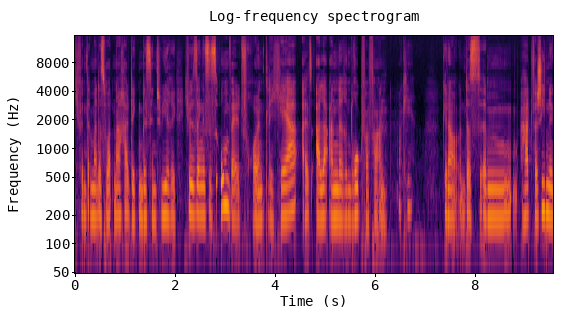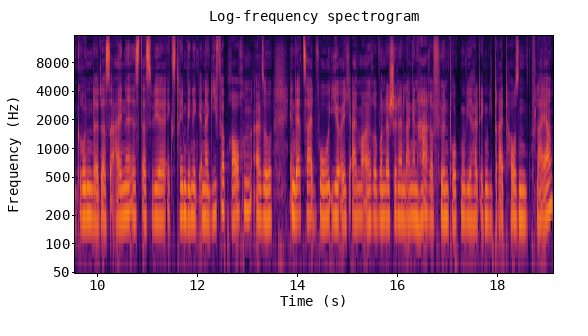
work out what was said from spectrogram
ich finde immer das Wort nachhaltig ein bisschen schwierig. Ich würde sagen, es ist umweltfreundlicher als alle anderen Druckverfahren. Okay. Genau, und das ähm, hat verschiedene Gründe. Das eine ist, dass wir extrem wenig Energie verbrauchen. Also in der Zeit, wo ihr euch einmal eure wunderschönen langen Haare föhnt, drucken wir halt irgendwie 3000 Flyer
